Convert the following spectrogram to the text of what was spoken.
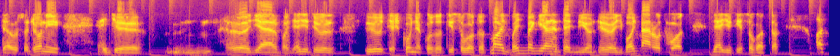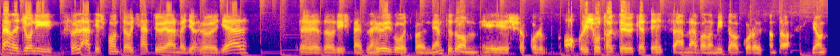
Deus a Johnny egy mm, hölgyel, vagy egyedül ült és konyakozott, iszogatott, majd vagy megjelent egy hölgy, vagy már ott volt, de együtt iszogattak. Aztán a Johnny fölállt és mondta, hogy hát ő elmegy a hölgyel, ez az ismeretlen hölgy volt, vagy nem tudom, és akkor, akkor is ott hagyta őket egy számlával, amit akkor viszont a Jan,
